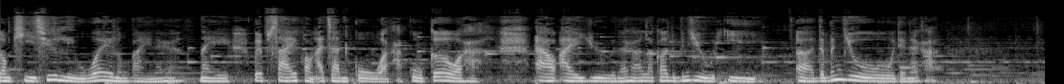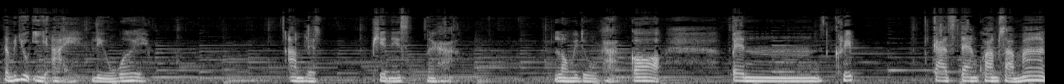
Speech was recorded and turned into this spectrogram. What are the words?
ลองคีย์ชื่อลิวเว่ยลงไปนะคะในเว็บไซต์ของอาจารย์กูอะค่ะ Google อะค่ะ L I U นะคะแล้วก็ W E เอ่อ W เดี๋ยวนะคะ W E I ลิวเว่ยอัมเลสเปียนิสนะคะ ลองไปดูค่ะ ก็เป็นคลิปการแสดงความสามารถ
